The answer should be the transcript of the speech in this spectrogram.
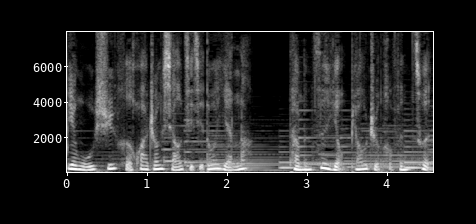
便无需和化妆小姐姐多言了，她们自有标准和分寸。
